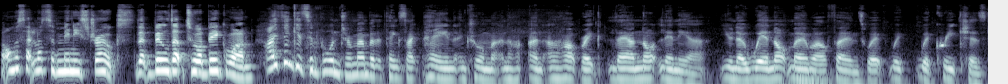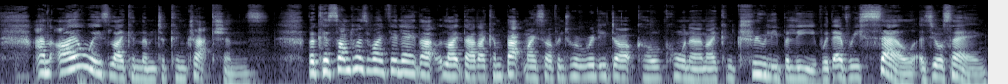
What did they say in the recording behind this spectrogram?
almost like lots of mini strokes that build up to a big one. I think it's important to remember that things like pain and trauma and, and, and, heartbreak, they are not linear. You know, we're not mobile phones, we're, we're, we're creatures. And I always liken them to contractions because sometimes if I'm feeling like that, like that, I can back myself into a really dark, cold corner, and I can truly believe with every cell, as you're saying,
